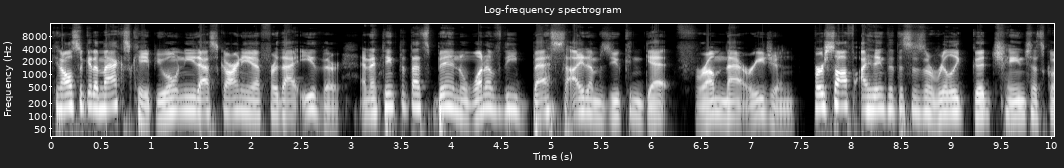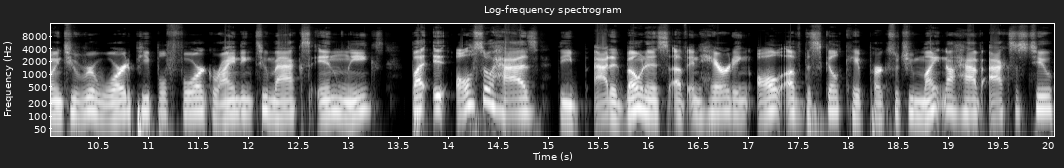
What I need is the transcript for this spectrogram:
can also get a max cape. You won't need Asgarnia for that either. And I think that that's been one of the best items you can get from that region. First off, I think that this is a really good change that's going to reward people for grinding to max in leagues, but it also has the added bonus of inheriting all of the skill cape perks, which you might not have access to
